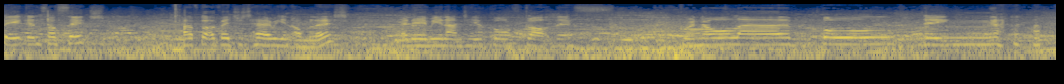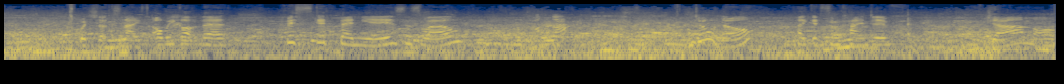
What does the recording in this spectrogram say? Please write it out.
Bacon, sausage. I've got a vegetarian omelette and Aimee and Andy have both got this granola bowl thing which looks nice. Oh we got the biscuit beignets as well. What's that? I don't know. I get some kind of jam or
